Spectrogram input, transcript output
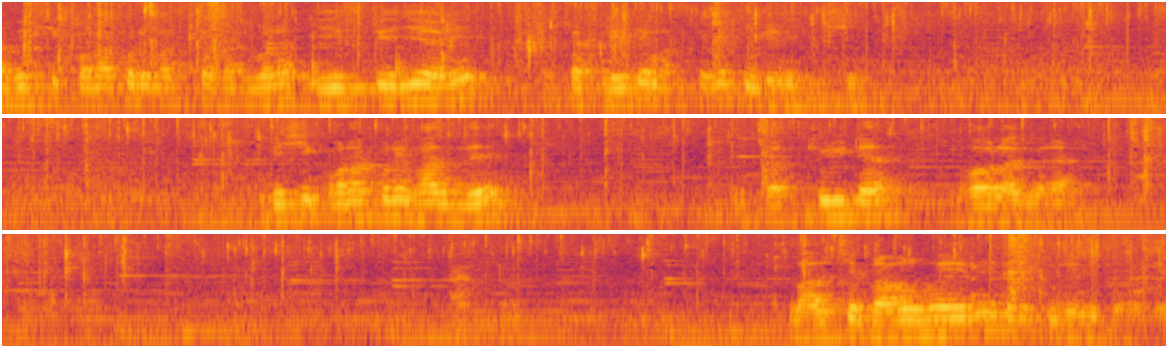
আর বেশি কড়া করে মাছটা ভাজবো না। এই স্টেজে আমি একটা প্লেটে মাছটাকে তুলে নিচ্ছি। বেশি কড়া করে ভাজলে চচ্চড়িটা ভালো লাগবে না। লালচে ব্রাউন হয়ে এলে এটাকে তুলে নিতে হবে।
